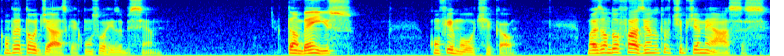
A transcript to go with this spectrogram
Completou Jasker com um sorriso obsceno. Também isso, confirmou Tikal. Mas andou fazendo outro tipo de ameaças.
